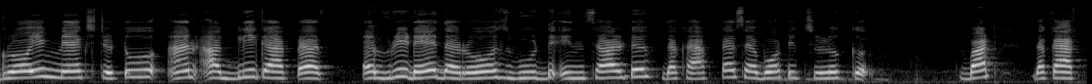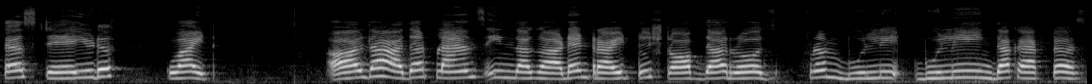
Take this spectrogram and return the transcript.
growing next to an ugly cactus. Every day the rose would insult the cactus about its look. But the cactus stayed quiet. All the other plants in the garden tried to stop the rose from bully- bullying the cactus,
